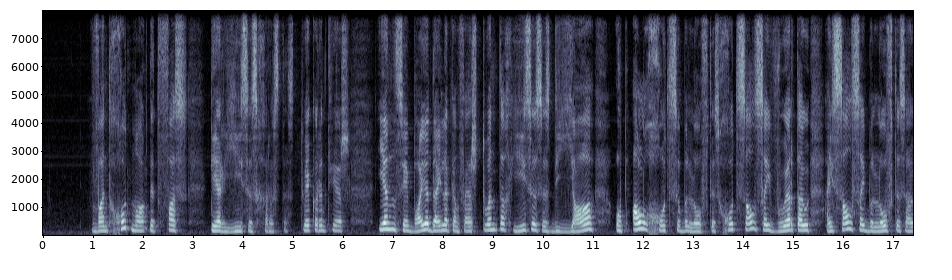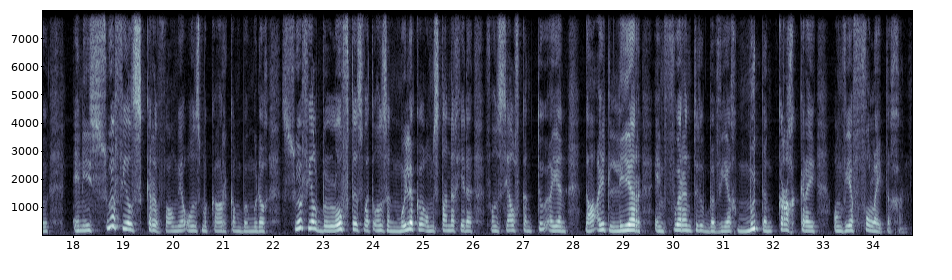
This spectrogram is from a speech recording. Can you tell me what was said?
Want God maak dit vas deur Jesus Christus. 2 Korintiërs 1 sê baie duidelik in vers 20 Jesus is die ja op al God se beloftes. God sal sy woord hou. Hy sal sy beloftes hou En hier soveel skrif waarmee ons mekaar kan bemoedig, soveel beloftes wat ons in moeilike omstandighede vir onsself kan toeëien, daaruit leer en vorentoe beweeg, moed en krag kry om weer voluit te gaan.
